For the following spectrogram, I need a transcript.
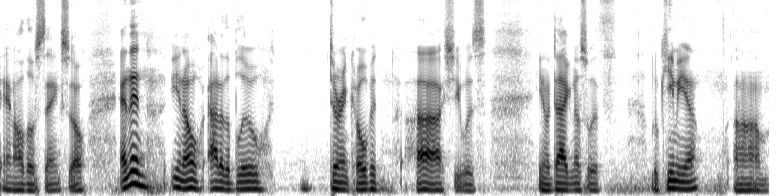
and all those things. So, and then you know, out of the blue, during COVID, uh, she was, you know, diagnosed with leukemia, um,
